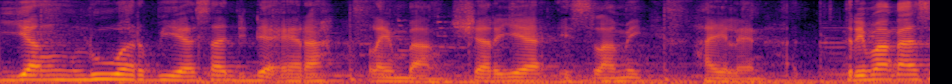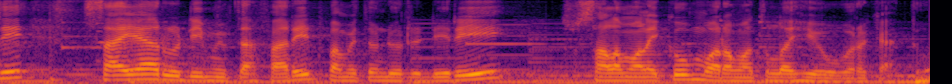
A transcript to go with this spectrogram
yang luar biasa di daerah Lembang, Syariah Islamic Highland. Terima kasih. Saya Rudi Miftah Farid pamit undur diri. Assalamualaikum warahmatullahi wabarakatuh.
